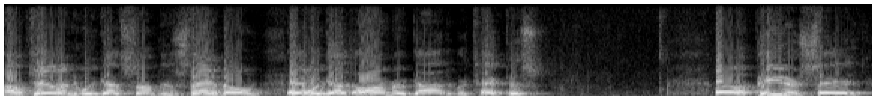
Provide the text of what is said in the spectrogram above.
I'm telling you, we've got something to stand on. And we've got the armor of God to protect us. Uh, Peter said,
